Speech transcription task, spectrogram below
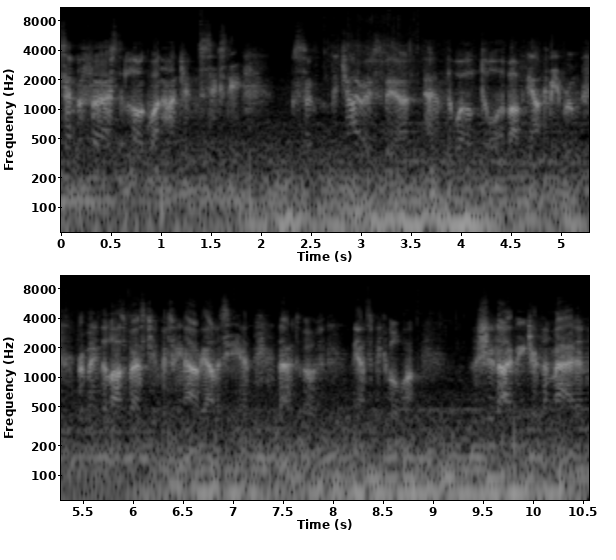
December 1st, log 160. So, the gyrosphere and the world door above the alchemy room remain the last bastion between our reality and that of the unspeakable one. Should I be driven mad and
